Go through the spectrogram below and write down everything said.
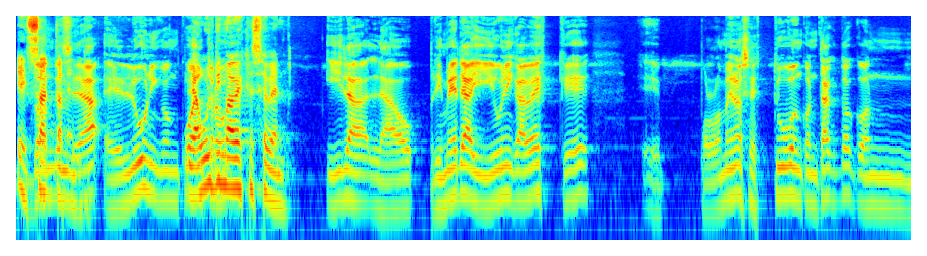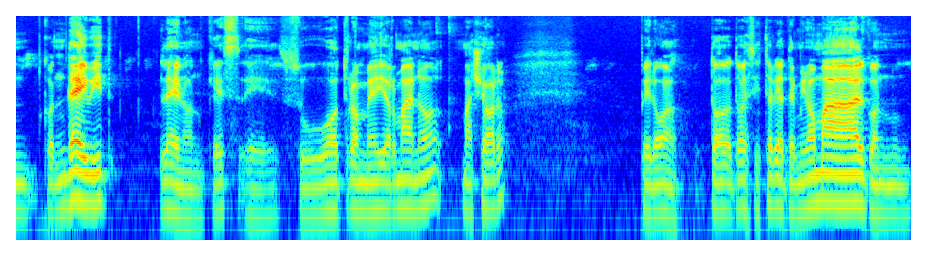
Exactamente. se da el único encuentro. La última vez que se ven. Y la, primera y única vez que eh, por lo menos estuvo en contacto con, con David, Lennon, que es eh, su otro medio hermano mayor. Pero bueno, toda esa historia terminó mal, con,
